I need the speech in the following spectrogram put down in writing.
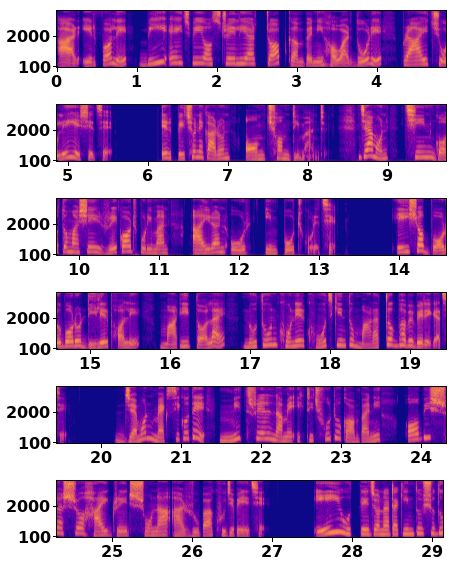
আর এর ফলে বিএইচপি অস্ট্রেলিয়ার টপ কোম্পানি হওয়ার দৌড়ে প্রায় চলেই এসেছে। এর পেছনে কারণ অমছম ডিমান্ড। যেমন, চীন গত মাসে রেকর্ড পরিমাণ আয়রন ওর ইম্পোর্ট করেছে। এই সব বড় বড় ডিলের ফলে মাটির তলায় নতুন খনের খোঁজ কিন্তু মারাত্মকভাবে বেড়ে গেছে। যেমন মেক্সিকোতে মিথ্রেল নামে একটি ছোট কোম্পানি অবিশ্বাস্য হাই গ্রেড সোনা আর রূপা খুঁজে পেয়েছে। এই উত্তেজনাটা কিন্তু শুধু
